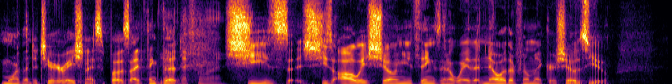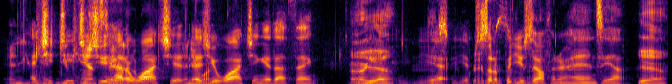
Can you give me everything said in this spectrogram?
more than deterioration i suppose i think that definitely. she's she's always showing you things in a way that no other filmmaker shows you and you and can't, she you teaches can't you, how to watch it as you're watching it i think Oh yeah. yeah That's you have to sort of put put it. yourself in her hands yeah Yeah.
